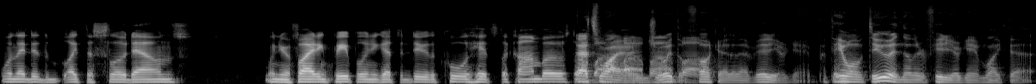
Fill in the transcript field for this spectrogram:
when they did the, like the slow downs when you're fighting people and you got to do the cool hits, the combos. That's Ba, why ba, I ba, enjoyed the ba. fuck out of that video game. But they won't do another video game like that.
